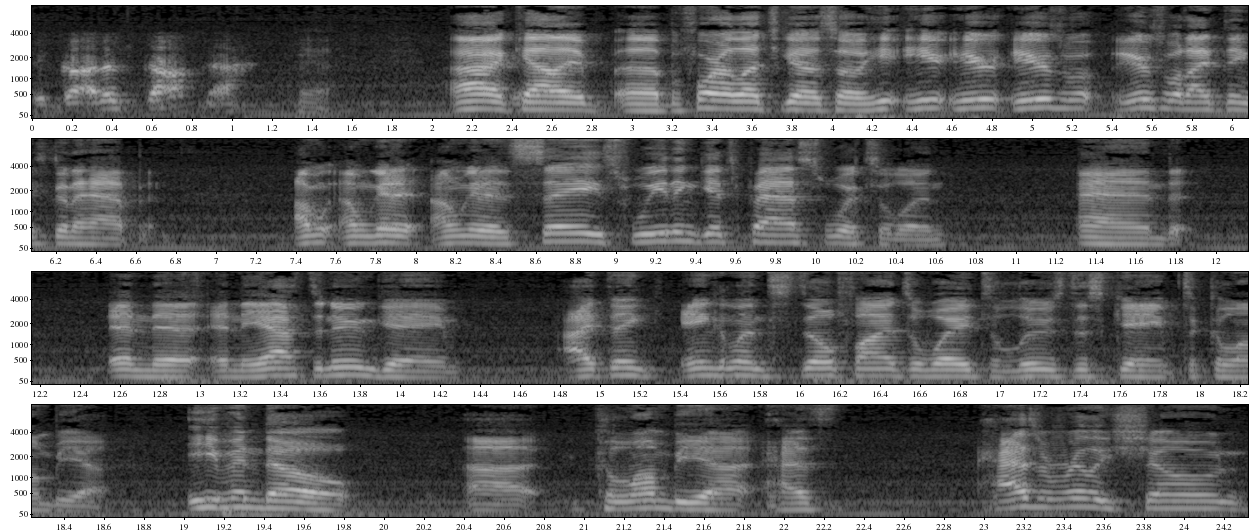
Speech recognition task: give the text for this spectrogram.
They gotta stop that. All right, Callie. Uh, before I let you go, so he- here, here, here's what here's what I think's gonna happen. I'm, I'm gonna I'm gonna say Sweden gets past Switzerland, and in the in the afternoon game, I think England still finds a way to lose this game to Colombia, even though uh, Colombia has hasn't really shown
